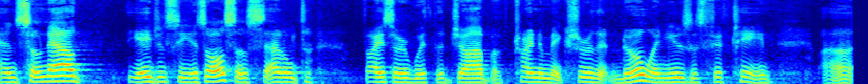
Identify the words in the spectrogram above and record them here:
And so now the agency has also saddled Pfizer with the job of trying to make sure that no one uses 15 uh,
